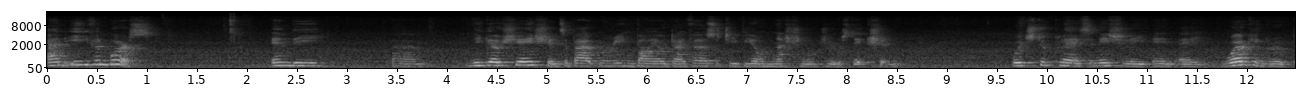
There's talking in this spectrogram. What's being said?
And even worse, in the um, negotiations about marine biodiversity beyond national jurisdiction, which took place initially in a working group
